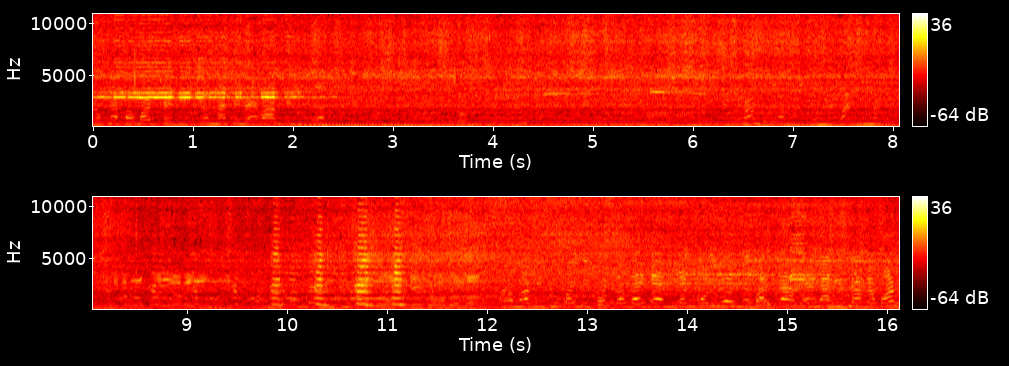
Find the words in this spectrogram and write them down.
લોકોને ખબર છે અહીંયા. રહેવા આવશે દીકરા ક્યાં જવા માટે એમને પાણીમાં આમાં બીજું કોઈ નહીં ઘટતા લાગે એમ તેમ ખોલ્યું હોય ને ભાઈ આપણે નાહી જાય તો કોણ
